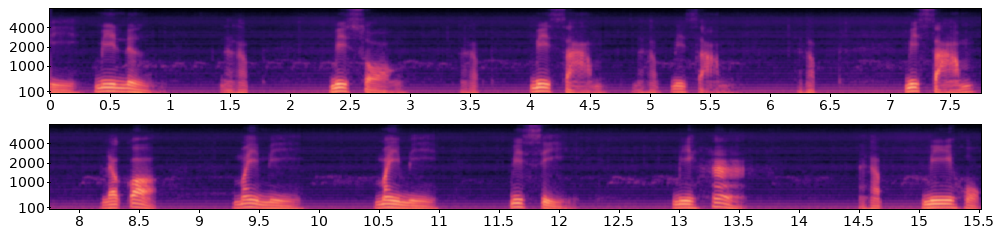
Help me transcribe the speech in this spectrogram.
มีมีหนึ่งนะครับมีสองนะครับมีสามนะครับมีสามนะครับมีสามแล้วก็ไม่มีไม่มีมีสี่มีห้านะครับมีหก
